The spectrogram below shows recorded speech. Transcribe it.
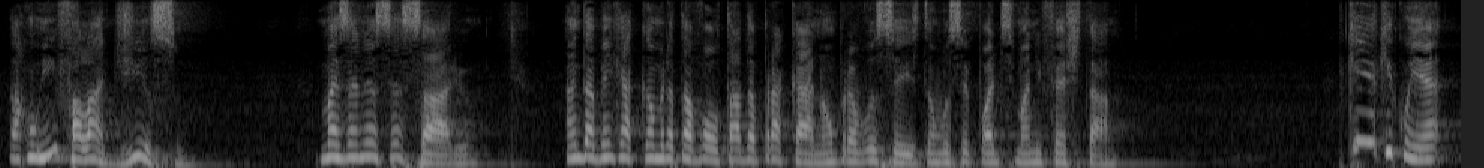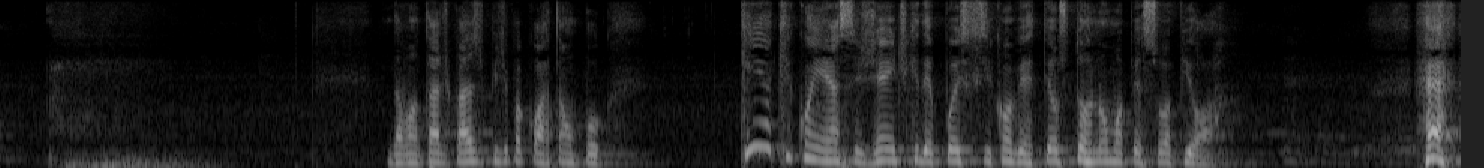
Está ruim falar disso, mas é necessário. Ainda bem que a câmera está voltada para cá, não para vocês, então você pode se manifestar. Quem aqui conhece. Dá vontade quase de pedir para cortar um pouco. Quem aqui conhece gente que depois que se converteu se tornou uma pessoa pior? É,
